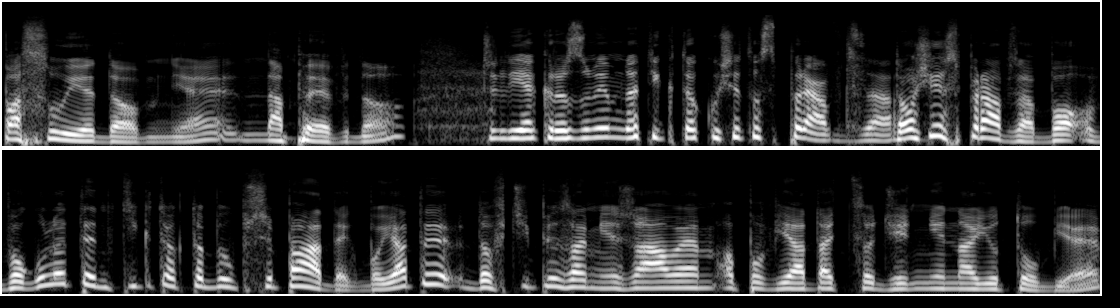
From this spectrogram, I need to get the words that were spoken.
pasuje do mnie, na pewno. Czyli jak rozumiem, na TikToku się to sprawdza. To się sprawdza, bo w ogóle ten TikTok to był przypadek, bo ja te dowcipy zamierzałem opowiadać codziennie na YouTubie,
